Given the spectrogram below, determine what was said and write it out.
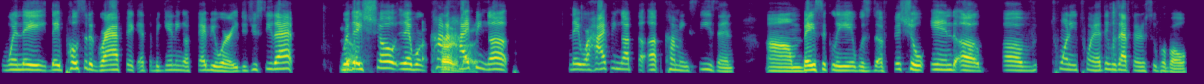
when they they posted a graphic at the beginning of February. Did you see that? Where no. they showed they were kind of hyping up they were hyping up the upcoming season um, basically, it was the official end of of 2020. I think it was after the Super Bowl,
